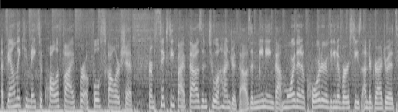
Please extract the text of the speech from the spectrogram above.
a family can make to qualify for a full scholarship from 65,000 to 100,000, meaning that more than a quarter of the university's undergraduates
